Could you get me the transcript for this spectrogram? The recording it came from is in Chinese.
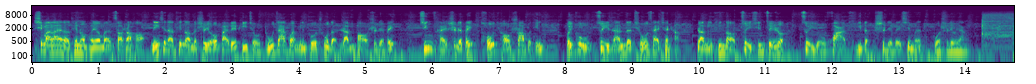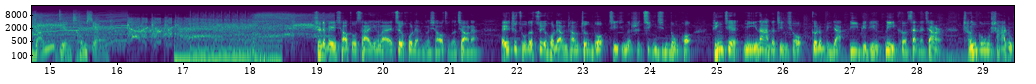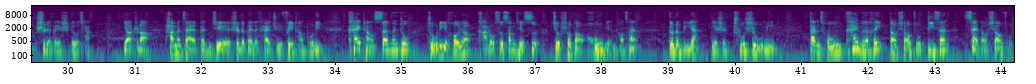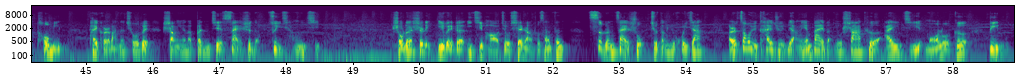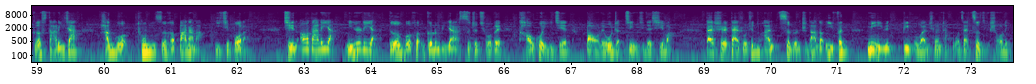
喜马拉雅的听众朋友们，早上好！您现在听到的是由百威啤酒独家冠名播出的《燃爆世界杯》，精彩世界杯头条刷不停，回顾最燃的球赛现场，让您听到最新最热、最有话题的世界杯新闻。我是刘洋。燃点重现。世界杯小组赛迎来最后两个小组的较量，H 组的最后两场争夺进行的是惊心动魄。凭借米娜的进球，哥伦比亚1比0力克塞内加尔，成功杀入世界杯十六强。要知道，他们在本届世界杯的开局非常不利，开场三分钟，主力后腰卡洛斯·桑切斯就收到红点套餐，哥伦比亚也是出师无名。但从开门黑到小组第三，再到小组头名，佩克尔曼的球队上演了本届赛事的最强逆袭。首轮失利意味着一起跑就先让出三分，次轮再输就等于回家。而遭遇开局两连败的有沙特、埃及、摩洛哥、秘鲁、哥斯达黎加、韩国、突尼斯和巴拿马以及波兰。仅澳大利亚、尼日利亚、德国和哥伦比亚四支球队逃过一劫，保留着晋级的希望。但是袋鼠军团次轮只拿到一分，命运并不完全掌握在自己手里。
